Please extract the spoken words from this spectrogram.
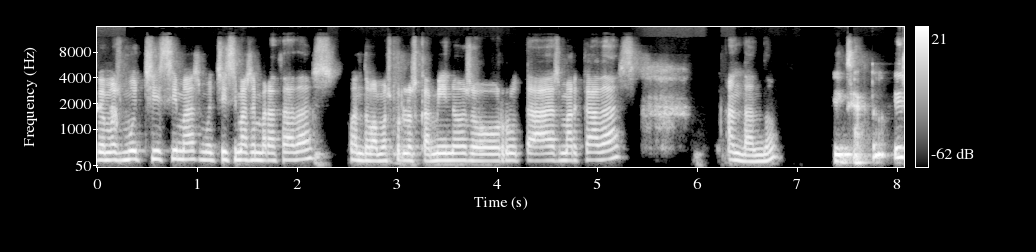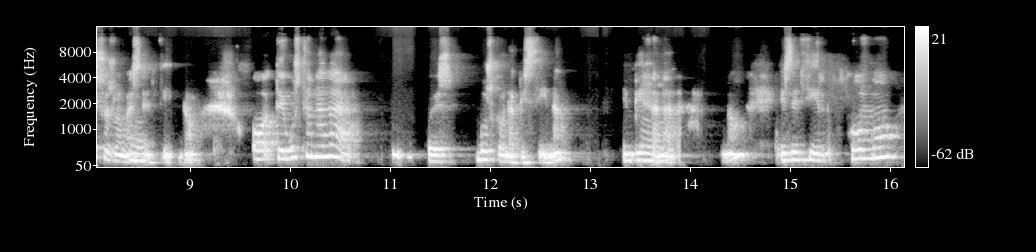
vemos muchísimas, muchísimas embarazadas cuando vamos por los caminos o rutas marcadas andando. Exacto, eso es lo más mm. sencillo. O te gusta nadar, pues busca una piscina, empieza a mm. nadar. ¿No? Es decir, cómo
